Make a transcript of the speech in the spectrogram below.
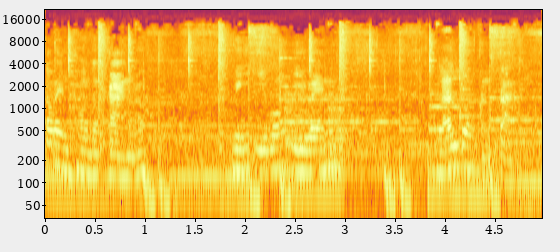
ก็เป็นโซนตรงกลางเนาะมีอีวงอีเวนต์ร้านรวมต่างๆ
